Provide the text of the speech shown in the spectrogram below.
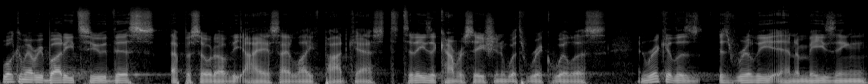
Welcome, everybody, to this episode of the ISI Life podcast. Today's a conversation with Rick Willis. And Rick is, is really an amazing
